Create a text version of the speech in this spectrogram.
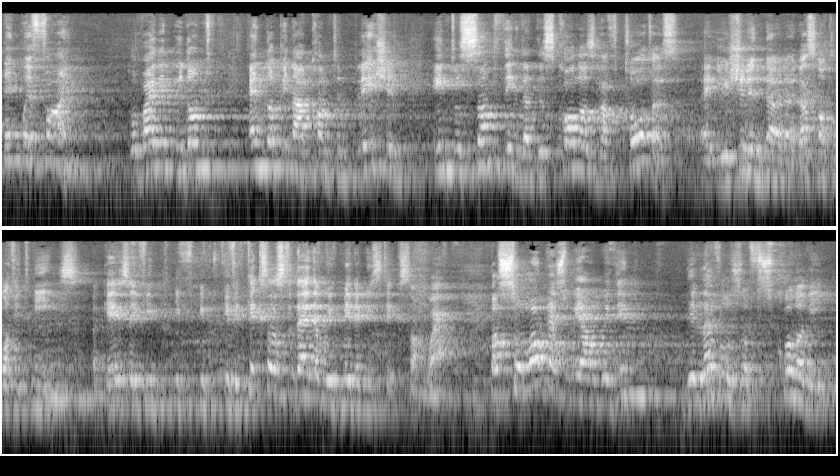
then we're fine. Provided we don't end up in our contemplation into something that the scholars have taught us uh, you shouldn't know, no, that's not what it means. Okay, so if it, if, if, if it takes us to there, then we've made a mistake somewhere. But so long as we are within the levels of scholarly,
